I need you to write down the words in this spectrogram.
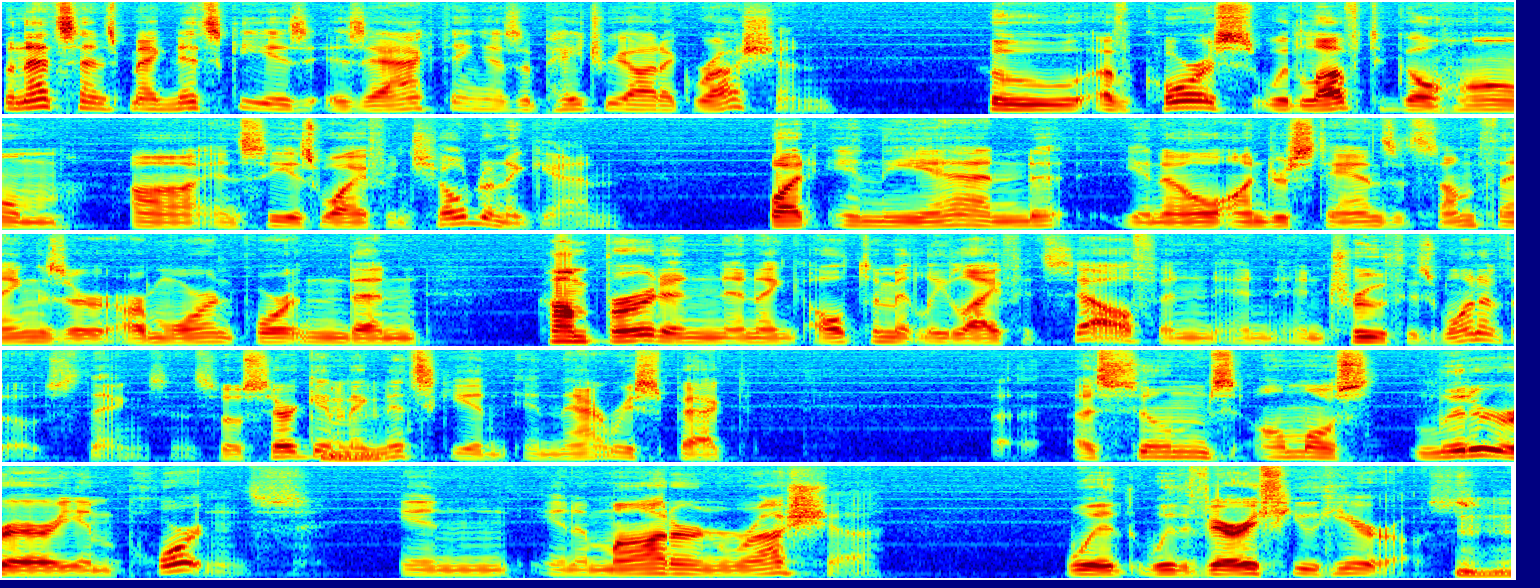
So in that sense, Magnitsky is, is acting as a patriotic Russian who, of course, would love to go home uh, and see his wife and children again, but in the end, you know, understands that some things are, are more important than comfort and, and ultimately life itself, and, and, and truth is one of those things. And so Sergei mm-hmm. Magnitsky, in, in that respect, uh, assumes almost literary importance in, in a modern Russia with, with very few heroes. Mm-hmm.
